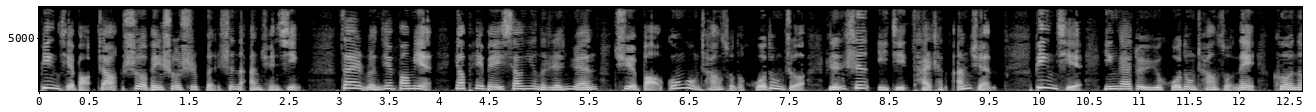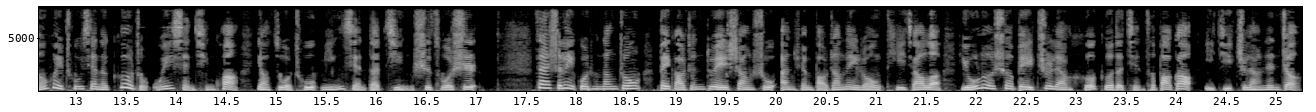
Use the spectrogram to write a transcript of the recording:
并且保障设备设施本身的安全性；在软件方面，要配备相应的人员，确保公共场所的活动者人身以及财产的安全，并且应该对于活动场所内可能会出现的各种危险情况，要做出明显的警示措施。在审理过程当中，被告针对上述安全保障内容提交了游乐设备质量合格的检测报告以及质量认证，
